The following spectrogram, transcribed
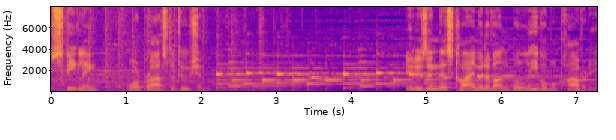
stealing, or prostitution. It is in this climate of unbelievable poverty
